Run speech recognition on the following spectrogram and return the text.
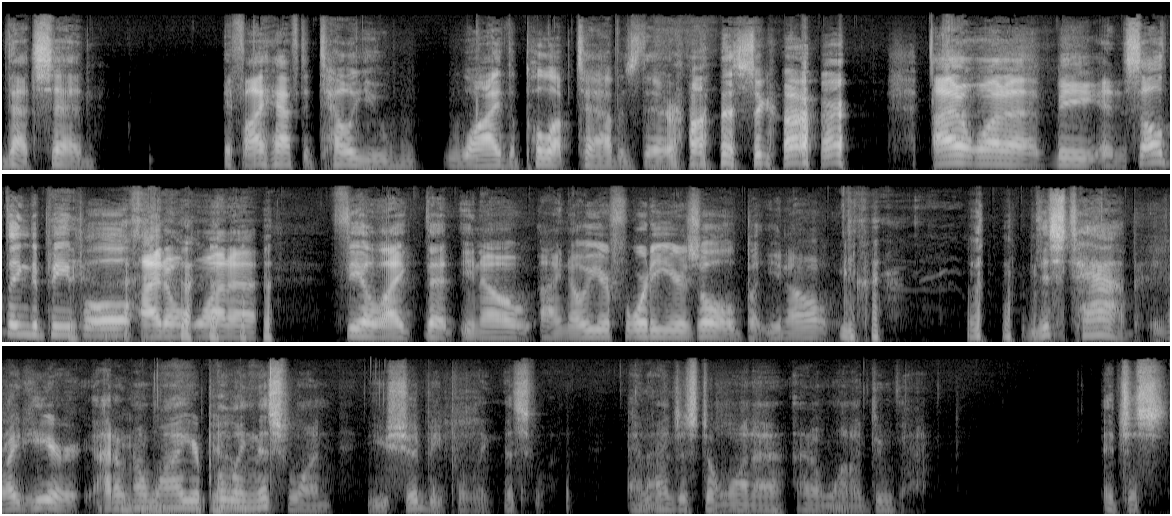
That said, if I have to tell you why the pull-up tab is there on the cigar, I don't want to be insulting to people. I don't want to feel like that. You know, I know you're 40 years old, but you know, this tab right here, I don't know why you're pulling this one. You should be pulling this one. And I just don't want to I don't want to do that. It just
